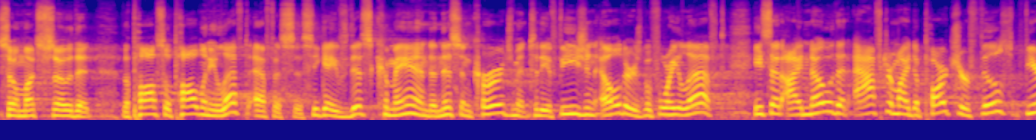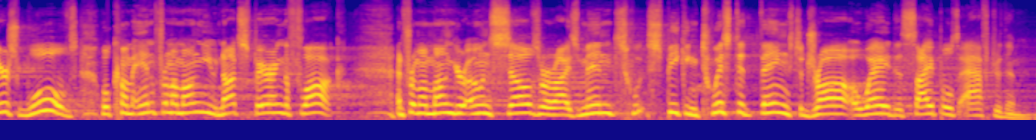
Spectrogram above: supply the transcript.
So much so that the Apostle Paul, when he left Ephesus, he gave this command and this encouragement to the Ephesian elders before he left. He said, I know that after my departure, fierce wolves will come in from among you, not sparing the flock. And from among your own selves will arise men tw- speaking twisted things to draw away disciples after them.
